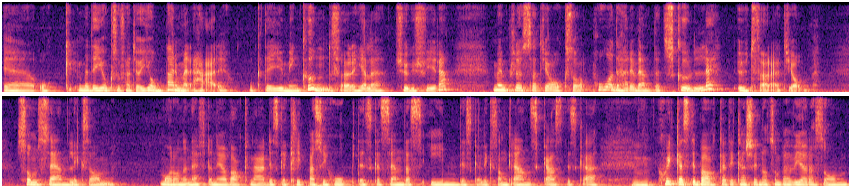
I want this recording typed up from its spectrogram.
Eh, och, men det är ju också för att jag jobbar med det här. Och det är ju min kund för hela 2024. Men plus att jag också på det här eventet skulle utföra ett jobb. Som sen liksom morgonen efter när jag vaknar, det ska klippas ihop, det ska sändas in, det ska liksom granskas, det ska Mm. skickas tillbaka, det kanske är något som behöver göras om.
